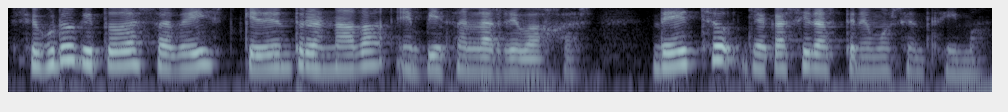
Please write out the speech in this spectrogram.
Seguro que todas sabéis que dentro de nada empiezan las rebajas. De hecho, ya casi las tenemos encima.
